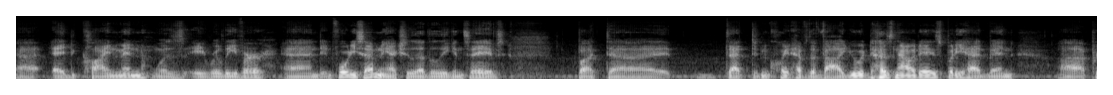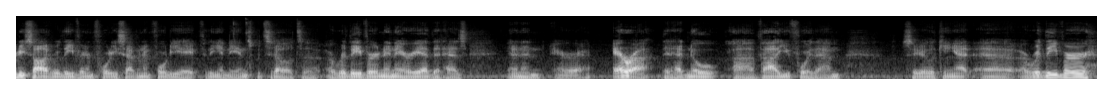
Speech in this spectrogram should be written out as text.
uh, Ed Klieman was a reliever, and in 47 he actually led the league in saves, but uh, that didn't quite have the value it does nowadays. But he had been uh, a pretty solid reliever in 47 and 48 for the Indians, but still it's a, a reliever in an area that has in an era era that had no uh, value for them. So you're looking at a, a reliever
